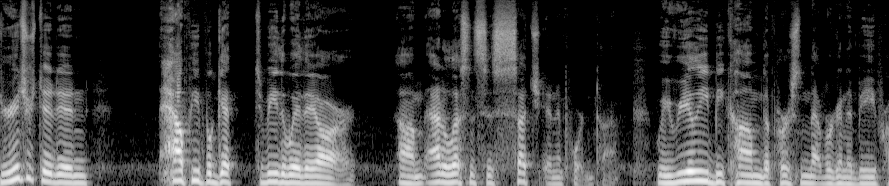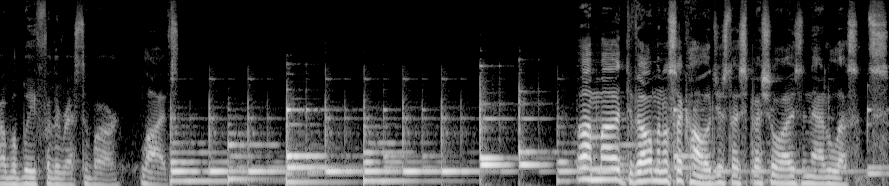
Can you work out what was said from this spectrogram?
you're interested in how people get to be the way they are, um, adolescence is such an important time. We really become the person that we're going to be probably for the rest of our lives. I'm a developmental psychologist. I specialize in adolescence.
